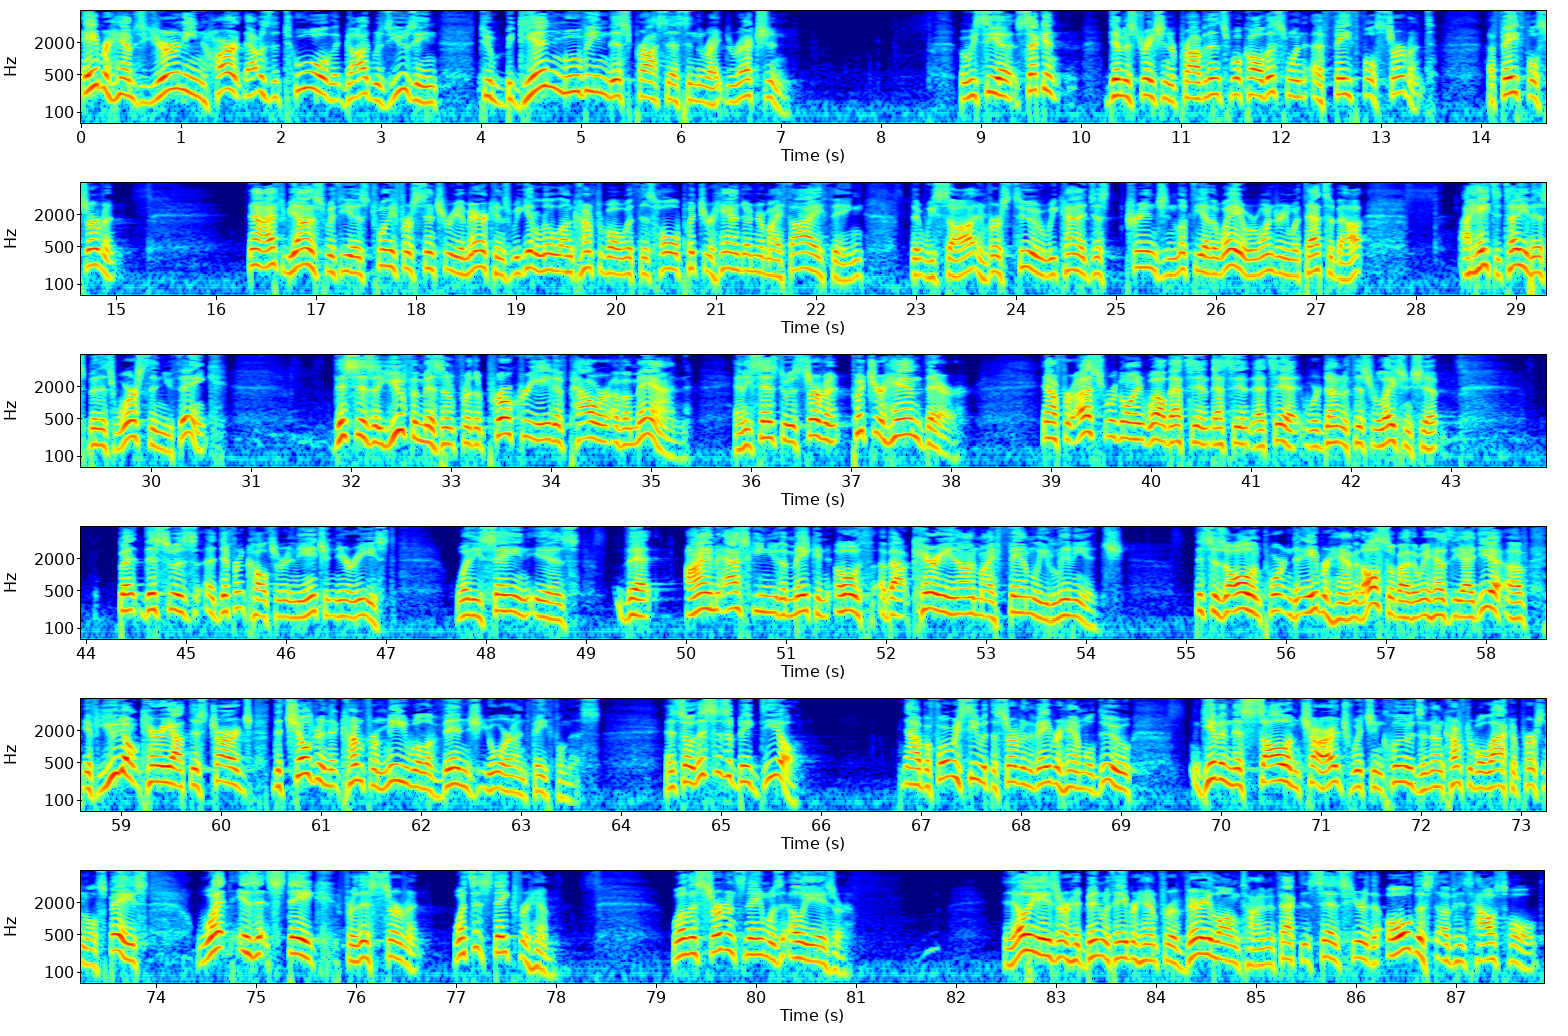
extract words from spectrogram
Abraham's yearning heart, that was the tool that God was using to begin moving this process in the right direction. But we see a second demonstration of providence. We'll call this one a faithful servant. A faithful servant. Now, I have to be honest with you, as 21st century Americans, we get a little uncomfortable with this whole put your hand under my thigh thing that we saw in verse 2. We kind of just cringe and look the other way. We're wondering what that's about. I hate to tell you this, but it's worse than you think. This is a euphemism for the procreative power of a man. And he says to his servant, Put your hand there. Now, for us, we're going, well, that's it, that's it, that's it. We're done with this relationship. But this was a different culture in the ancient Near East. What he's saying is that I'm asking you to make an oath about carrying on my family lineage. This is all important to Abraham. It also, by the way, has the idea of if you don't carry out this charge, the children that come from me will avenge your unfaithfulness. And so this is a big deal. Now, before we see what the servant of Abraham will do, given this solemn charge, which includes an uncomfortable lack of personal space, what is at stake for this servant? What's at stake for him? Well, this servant's name was Eliezer. And Eliezer had been with Abraham for a very long time. In fact, it says here, the oldest of his household.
